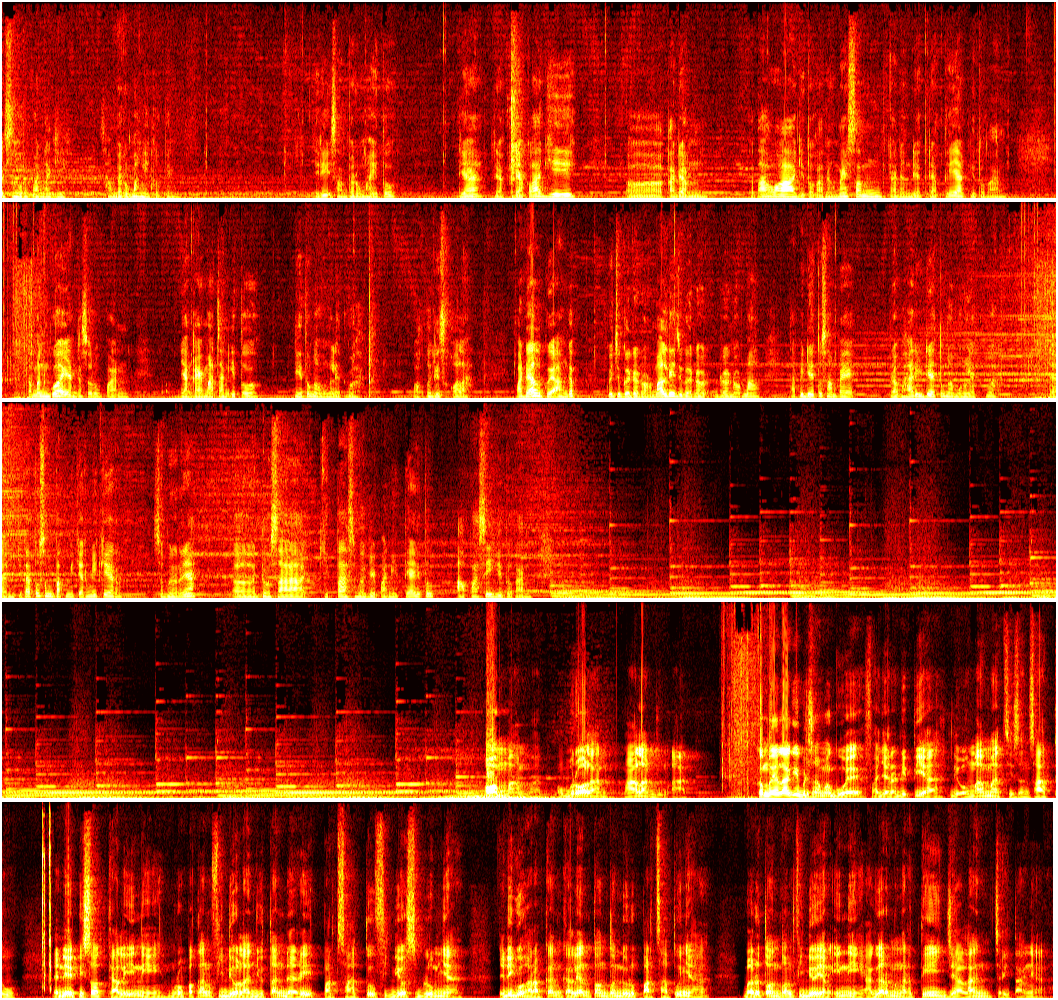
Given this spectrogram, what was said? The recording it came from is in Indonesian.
kesurupan lagi. Sampai rumah ngikutin. Jadi sampai rumah itu dia teriak-teriak lagi. Eh, kadang ketawa gitu kadang mesem kadang dia teriak-teriak gitu kan. Temen gue yang kesurupan yang kayak macan itu dia tuh nggak mau ngeliat gue waktu di sekolah. Padahal gue anggap gue juga udah normal dia juga udah normal. Tapi dia tuh sampai berapa hari dia tuh nggak mau ngeliat gue dan kita tuh sempat mikir-mikir sebenarnya eh, dosa kita sebagai panitia itu apa sih gitu kan Om Mamat, obrolan malam Jumat. Kembali lagi bersama gue, Fajar Aditya, di Om Mamat Season 1. Dan di episode kali ini merupakan video lanjutan dari part 1 video sebelumnya. Jadi gue harapkan kalian tonton dulu part satunya, baru tonton video yang ini agar mengerti jalan ceritanya.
